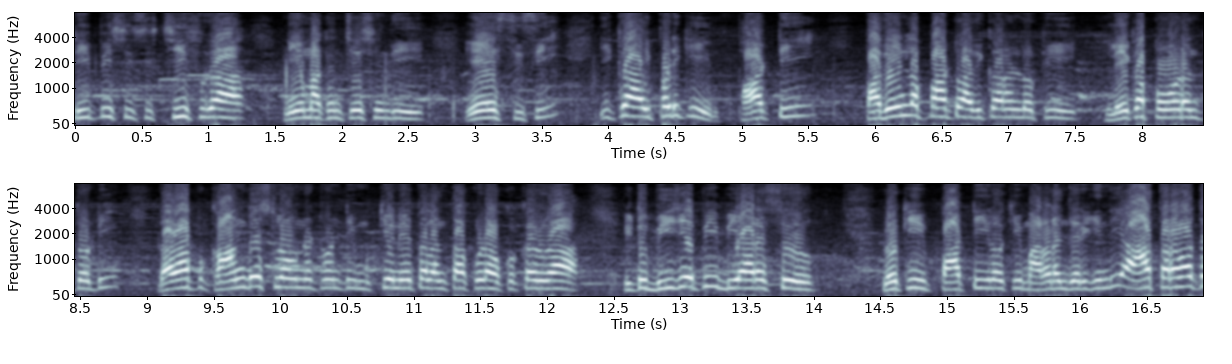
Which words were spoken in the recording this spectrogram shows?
టీపీసీసీ చీఫ్గా నియామకం చేసింది ఏఎస్సిసి ఇక ఇప్పటికీ పార్టీ పదేళ్ళ పాటు అధికారంలోకి లేకపోవడంతో దాదాపు కాంగ్రెస్లో ఉన్నటువంటి ముఖ్య నేతలంతా కూడా ఒక్కొక్కరుగా ఇటు బీజేపీ బీఆర్ఎస్లోకి పార్టీలోకి మారడం జరిగింది. ఆ తర్వాత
